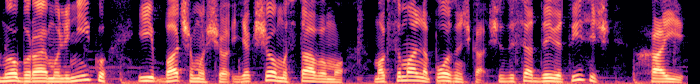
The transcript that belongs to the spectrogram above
Ми обираємо лінійку і бачимо, що якщо ми ставимо максимальна позначка 69 тисяч хаї,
